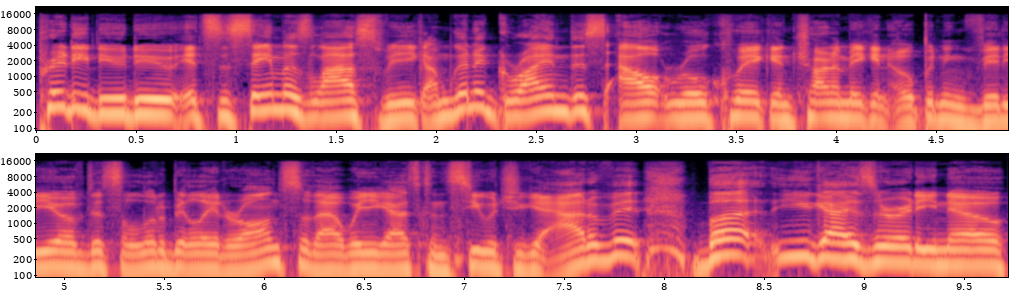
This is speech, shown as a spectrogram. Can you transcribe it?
pretty doo-doo. It's the same as last week. I'm going to grind this out real quick and try to make an opening video of this a little bit later on so that way you guys can see what you get out of it. But you guys already know,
